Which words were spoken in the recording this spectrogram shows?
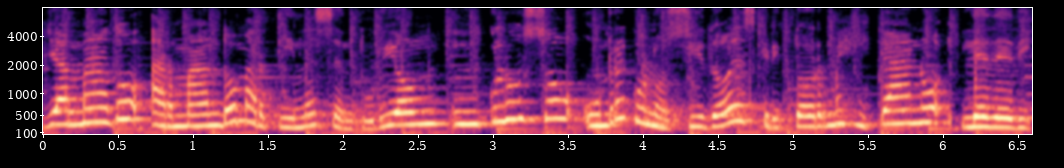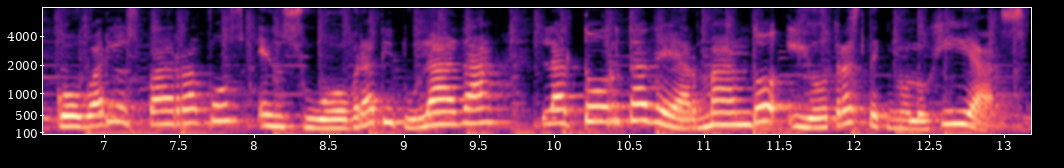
llamado Armando Martínez Centurión. Incluso un reconocido escritor mexicano le dedicó varios párrafos en su obra titulada La torta de Armando Y otras tecnologías,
